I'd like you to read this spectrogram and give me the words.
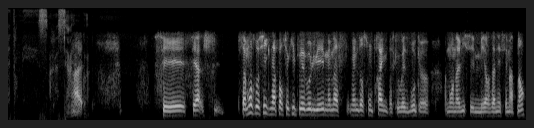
Attends mais c'est rien quoi. C'est ça montre aussi que n'importe qui peut évoluer, même, même dans son prime, parce que Westbrook, euh, à mon avis, ses meilleures années, c'est maintenant.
